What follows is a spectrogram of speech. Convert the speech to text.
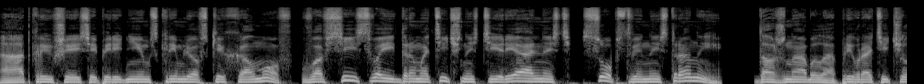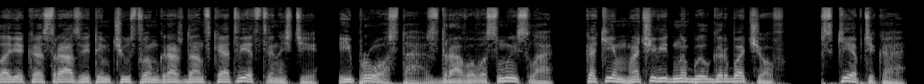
А открывшаяся перед ним с кремлевских холмов во всей своей драматичности реальность собственной страны должна была превратить человека с развитым чувством гражданской ответственности и просто здравого смысла, каким, очевидно, был Горбачев, скептика,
